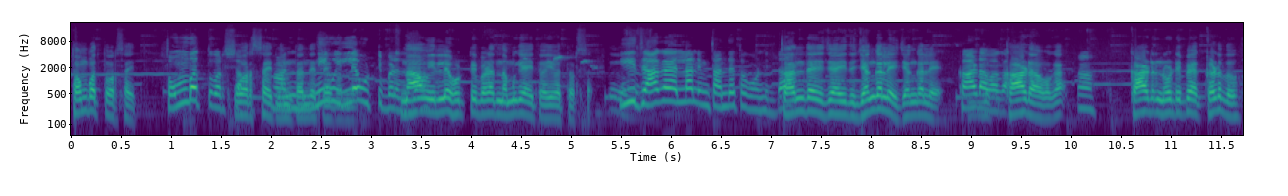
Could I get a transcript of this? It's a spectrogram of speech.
ತೊಂಬತ್ತು ವರ್ಷ ಆಯ್ತು. ತೊಂಬತ್ತು ವರ್ಷ? ವರ್ಷ ಆಯ್ತು ನಮ್ಮ ತಂದೆ ತಾಯಿ ನೀವು ಇಲ್ಲೇ ಹುಟ್ಟಿ ಬೆಳೆದ ನಾವು ಇಲ್ಲೇ ಹುಟ್ಟಿ ಬೆಳೆದ್ ನಮಗೆ ಆಯ್ತು ಐವತ್ತು ವರ್ಷ. ಈ ಜಾಗ ಎಲ್ಲ ನಿಮ್ ತಂದೆ ತಗೊಂಡಿದ್ದ? ತಂದೆ ಜ- ಇದು ಜಂಗಲೇ ಜಂಗಲೇ. ಕಾಡ ಅವಾಗ? ಕಾಡು ಅವಾಗ. ಕಾಡ ನೋಟಿಫೈ ಕಡ್ದು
